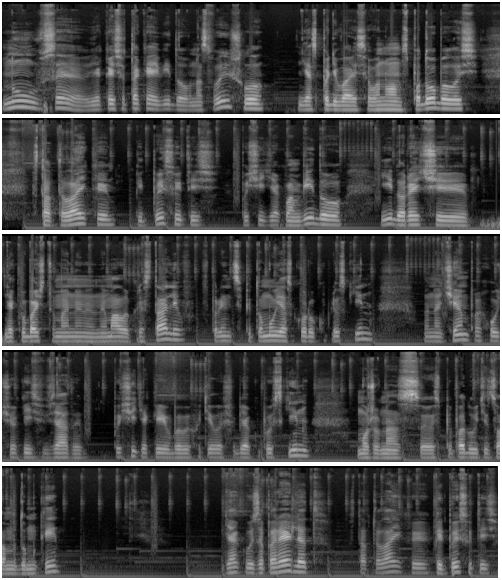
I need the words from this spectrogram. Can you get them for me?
Ну, все, якесь отаке відео в нас вийшло. Я сподіваюся, воно вам сподобалось. Ставте лайки, підписуйтесь, пишіть, як вам відео. І, до речі, як ви бачите, в мене немало кристалів, в принципі, тому я скоро куплю скін на чемпа, хочу якийсь взяти. Пишіть, який би ви хотіли, щоб я купив скін. Може, в нас е, співпадуть із вами думки. Дякую за перегляд. Ставте лайки, підписуйтесь,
